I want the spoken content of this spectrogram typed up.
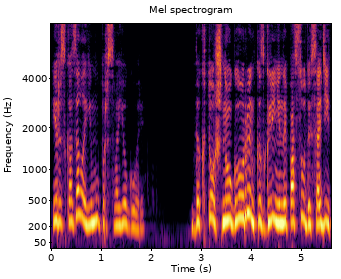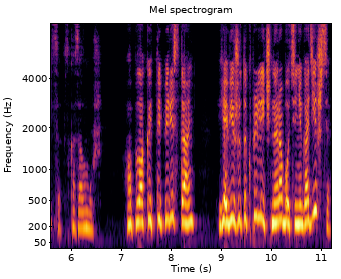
и рассказала ему про свое горе. «Да кто ж на углу рынка с глиняной посудой садится?» — сказал муж. «А плакать ты перестань. Я вижу, ты к приличной работе не годишься.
